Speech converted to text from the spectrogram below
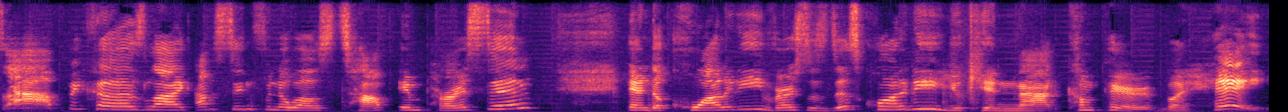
top because like i've seen Fe Noel's top in person and the quality versus this quality you cannot compare but hey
